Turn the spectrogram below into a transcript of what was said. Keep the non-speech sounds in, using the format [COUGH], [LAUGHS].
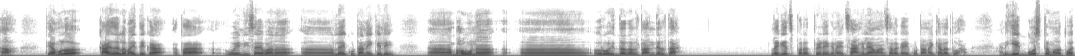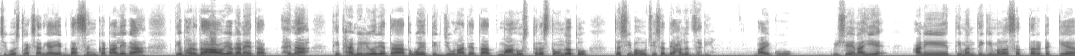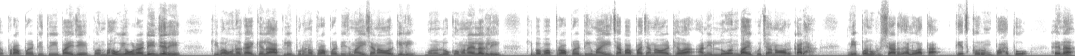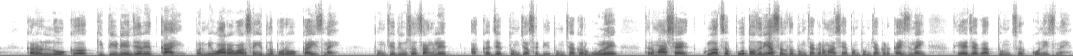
हां. त्यामुळं काय झालं माहिती आहे का? आता वहिनी साहेबानं लय कुठाने केले. भाऊनं रोहित दादाला ताण दिलता. लगेच परत फेडे नाही? चांगल्या माणसाला काही कुठाना केला तू हा. आणि एक गोष्ट महत्त्वाची गोष्ट लक्षात घ्या एकदा संकट आले का ते भरधाव वेगाने येतात. है ना? ते फॅमिलीवर येतात वैयक्तिक जीवनात येतात माणूस त्रस्त होऊन जातो. तशी भाऊची सध्या हालत झाली बायको विषय नाही आहे आणि ती म्हणते की मला सत्तर टक्के प्रॉपर्टी तुझी पाहिजे पण भाऊ एवढा डेंजर आहे की भाऊनं काय केलं आपली पूर्ण प्रॉपर्टीच माईच्या नावावर केली. म्हणून लोक म्हणायला लागले की बाबा प्रॉपर्टी माईच्या बापाच्या नावावर ठेवा आणि लोन बायकोच्या नावावर काढा. मी पण हुशार झालो आता तेच करून पाहतो है ना? कारण लोक किती डेंजर आहेत काय? पण मी वारंवार सांगितलं पोरो काहीच नाही. तुमचे दिवस चांगले आहेत अख्खं जग तुमच्यासाठी तुमच्याकडं तुमच्याकडे गुळ आहे तर माशा आहेत. कुळाचं पोतं जरी असेल तर तुमच्याकडे माशा आहे पण तुमच्याकडे काहीच नाही. तर या जगात तुमचं कोणीच नाही.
